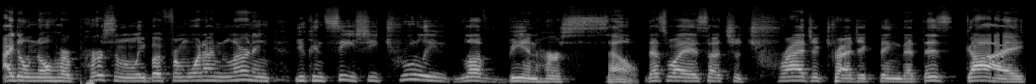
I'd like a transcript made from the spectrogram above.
I don't know her personally, but from what I'm learning, you can see she truly loved being herself. That's why it's such a tragic, tragic thing that this guy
